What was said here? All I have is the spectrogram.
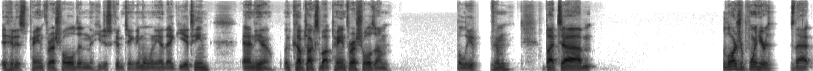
it hit his pain threshold, and he just couldn't take anymore when he had that guillotine. And you know, when Cub talks about pain thresholds, I'm believe him. But um, the larger point here is, is that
